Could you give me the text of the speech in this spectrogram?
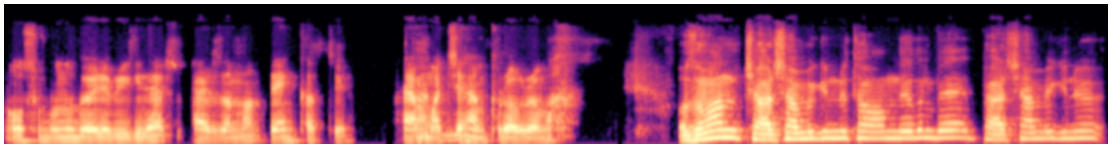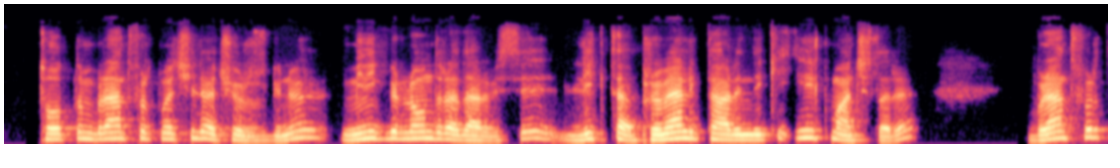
Olsun bunu böyle bilgiler her zaman renk katıyor. Hem maçı hem programa. O zaman çarşamba gününü tamamlayalım ve perşembe günü Tottenham Brentford maçıyla açıyoruz günü. Minik bir Londra derbisi. Lig Premier Lig tarihindeki ilk maçları. Brentford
